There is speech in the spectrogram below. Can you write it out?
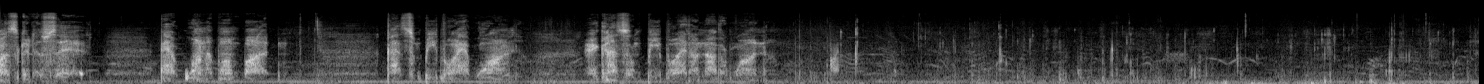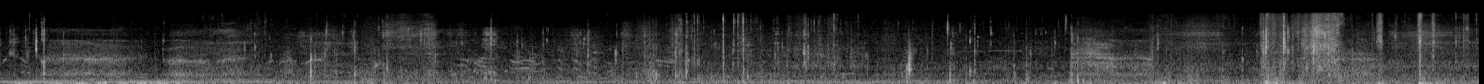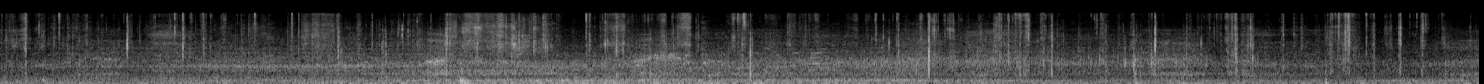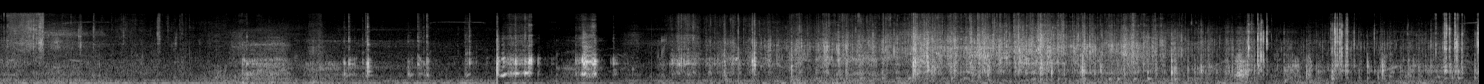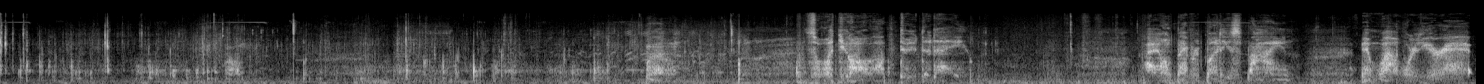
Was gonna sit at one of them, but got some people at one and got some people at another one. So what you all up to today? I hope everybody's fine and while we're here at.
